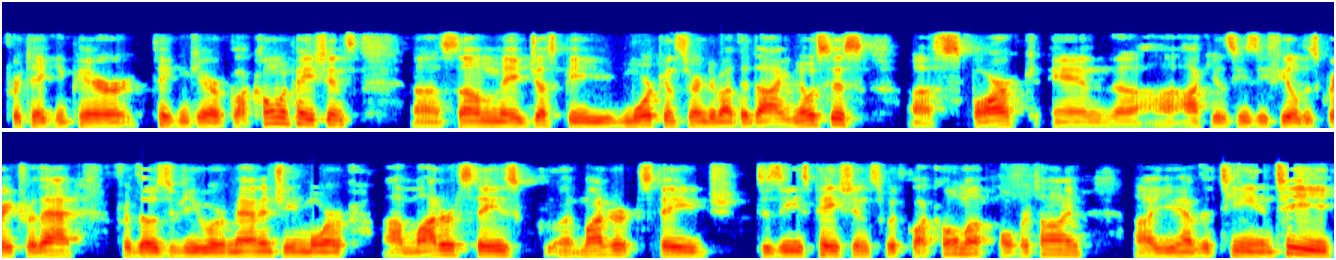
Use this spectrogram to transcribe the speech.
for taking care, taking care of glaucoma patients. Uh, some may just be more concerned about the diagnosis. Uh, Spark and uh, Oculus Easy Field is great for that. For those of you who are managing more uh, moderate stage, moderate stage disease patients with glaucoma over time, uh, you have the TNT,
